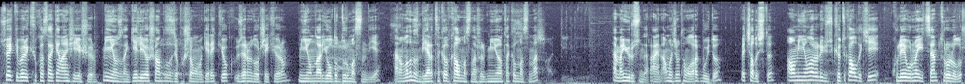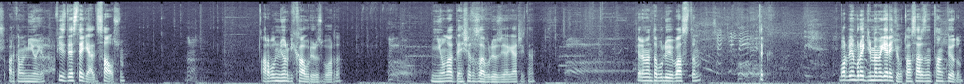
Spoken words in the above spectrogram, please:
Sürekli böyle Q kasarken aynı şeyi yaşıyorum. Minyonzdan geliyor şu an hızlıca pushlamama gerek yok. Üzerime doğru çekiyorum. Minyonlar yolda durmasın diye. Hani anladınız mı? Bir yere takılıp kalmasınlar. Şöyle minyona takılmasınlar. Hemen yürüsünler. Aynen amacım tam olarak buydu. Ve çalıştı. Ama minyonlar öyle kötü kaldı ki kuleye vurmaya gitsem troll olur. Arkamda minyon yok. Fizz desteğe geldi sağ olsun. Arabalı minyonu bir K vuruyoruz bu arada. Minyonlar dehşet hasar vuruyoruz ya gerçekten. Şöyle hemen W'yu bastım. Tık. Bu arada benim buraya girmeme gerek yoktu. Hasar hızını tanklıyordum.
